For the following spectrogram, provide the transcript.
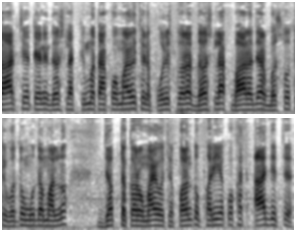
કાર છે તેની દસ લાખ કિંમત આંકવામાં આવી છે અને પોલીસ દ્વારા દસ લાખ બાર હજાર બસોથી વધુ મુદ્દામાલનો જપ્ત કરવામાં આવ્યો છે. પરંતુ ફરી એક વખત આ જ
